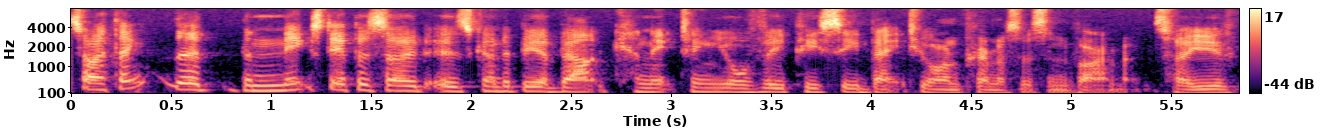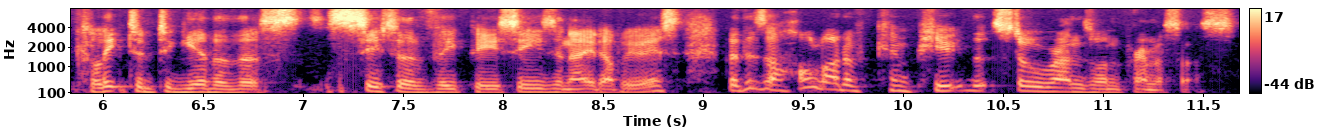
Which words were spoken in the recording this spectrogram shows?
So I think that the next episode is going to be about connecting your VPC back to your on-premises environment. So you've collected together this set of VPCs in AWS, but there's a whole lot of compute that still runs on premises.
